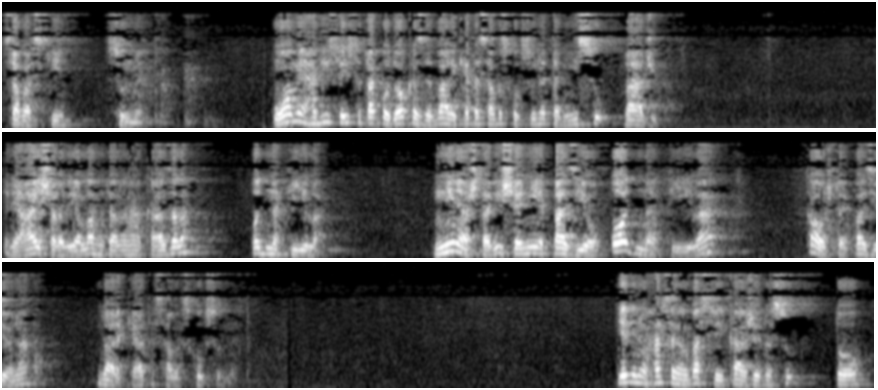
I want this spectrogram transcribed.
sabarski sunnet. U ome hadisu je isto tako dokaz da dva reketa sabarskog sunneta nisu vađi. Jer je Ajša radijallahu ta'ala kazala od nafila. Ni na šta više nije pazio od nafila kao što je pazio na dva rekata sabarskog sunneta. Jedino Hasan al-Basri kaže da su to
